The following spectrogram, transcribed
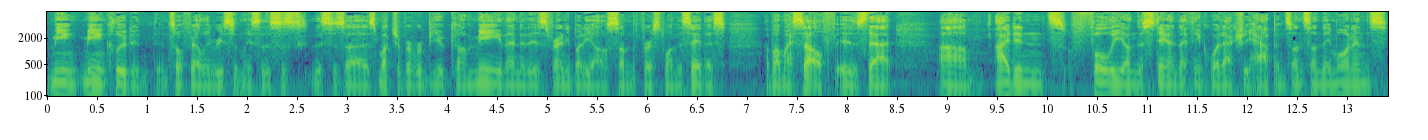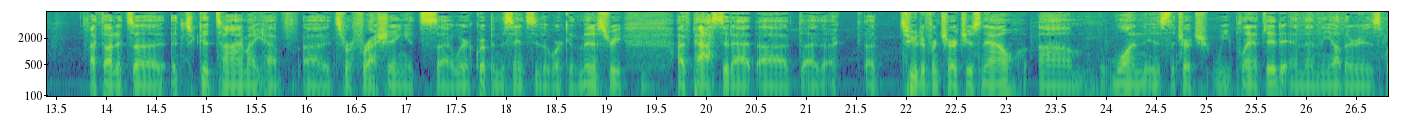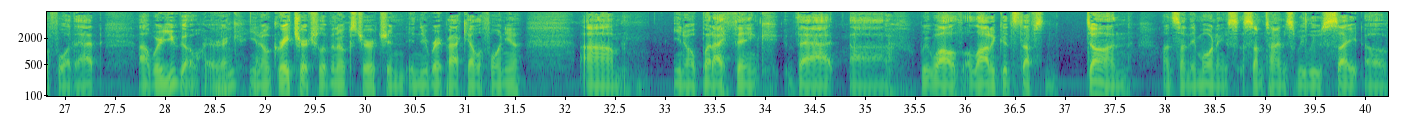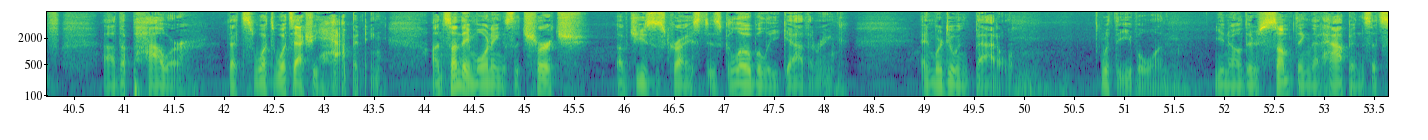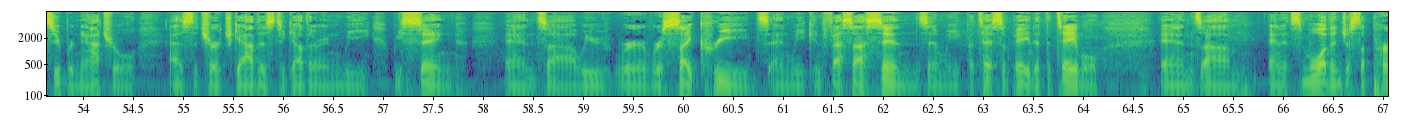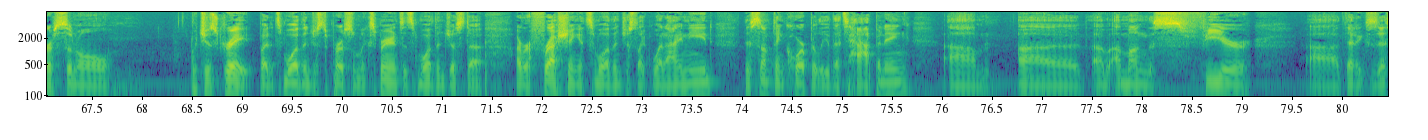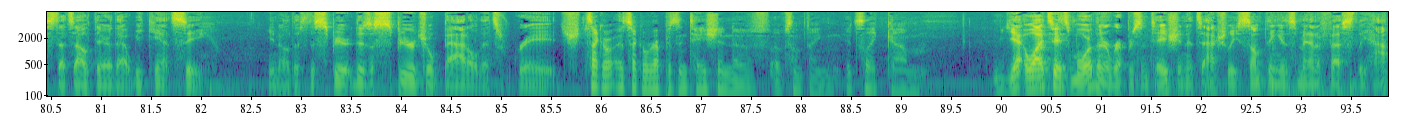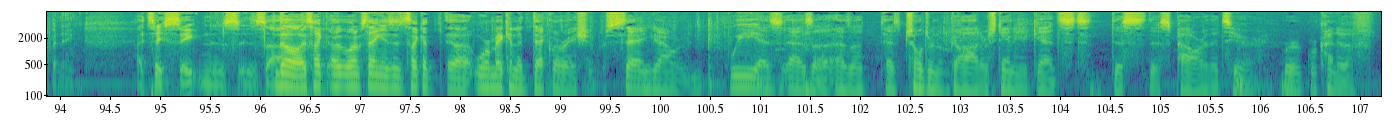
me me included, until fairly recently, so this is this is uh, as much of a rebuke on me than it is for anybody else. I'm the first one to say this about myself. Is that um, I didn't fully understand. I think what actually happens on Sunday mornings. I thought it's a it's a good time. I have uh, it's refreshing. It's uh, we're equipping the saints to do the work of the ministry. I've passed it at uh, uh, uh, two different churches now. Um, one is the church we planted, and then the other is before that, uh, where you go, Eric. You know, great church, Living Oaks Church in, in Newbury Park, California. Um, you know, but I think that uh, we, while a lot of good stuff's done on Sunday mornings, sometimes we lose sight of uh, the power that's what, what's actually happening. On Sunday mornings, the church of Jesus Christ is globally gathering, and we're doing battle with the evil one. You know, there's something that happens that's supernatural as the church gathers together and we, we sing and uh, we re- recite creeds and we confess our sins and we participate at the table. And, um, and it's more than just a personal which is great, but it's more than just a personal experience. It's more than just a, a refreshing. It's more than just like what I need. There's something corporately that's happening um, uh, among the sphere uh, that exists that's out there that we can't see. You know, there's the spirit. There's a spiritual battle that's raged. It's like a it's like a representation of, of something. It's like um, Yeah, well, I'd say it's more than a representation. It's actually something is manifestly happening. I'd say Satan is is uh, no. It's like uh, what I'm saying is it's like a uh, we're making a declaration. We're saying, yeah, we as as a as a as children of God are standing against this this power that's here. We're we're kind of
